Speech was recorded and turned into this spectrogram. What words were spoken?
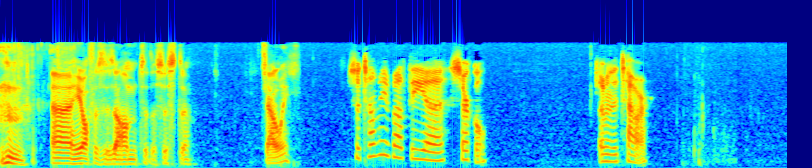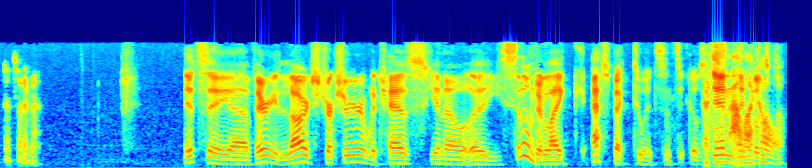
uh, he offers his arm to the sister. Shall we? So tell me about the uh, circle. I mean the tower. That's what I meant. It's a uh, very large structure which has, you know, a cylinder-like aspect to it since it goes It's in and goes phallical. up.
